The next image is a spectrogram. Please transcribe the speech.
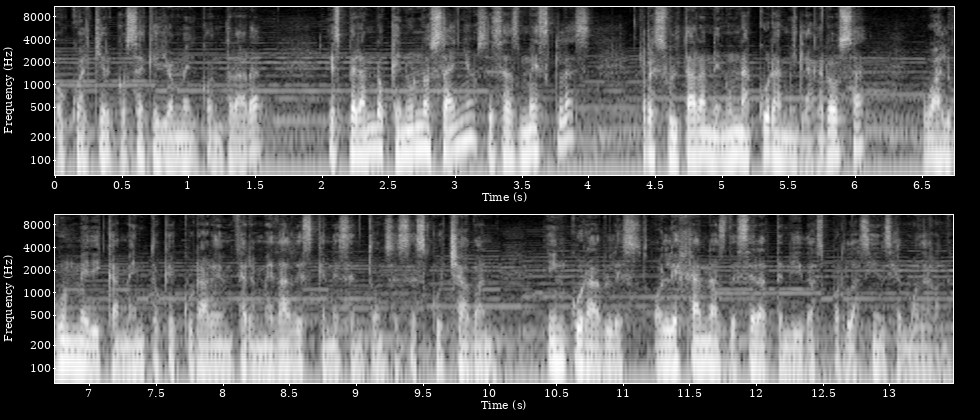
o cualquier cosa que yo me encontrara, esperando que en unos años esas mezclas resultaran en una cura milagrosa o algún medicamento que curara enfermedades que en ese entonces se escuchaban incurables o lejanas de ser atendidas por la ciencia moderna.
